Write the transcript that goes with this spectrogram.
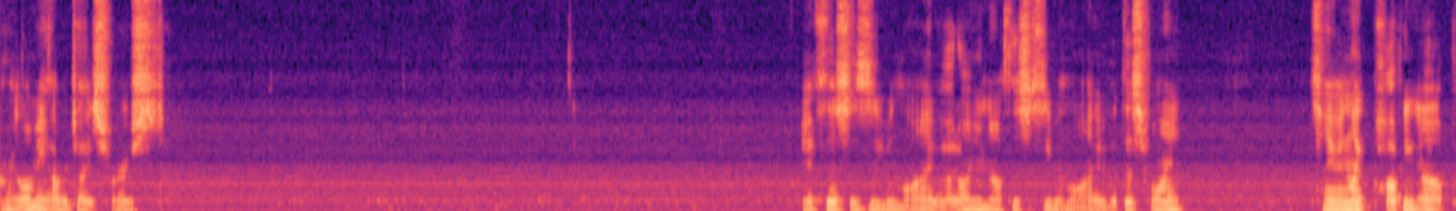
Alright, let me advertise first. If this is even live, I don't even know if this is even live at this point. It's not even like popping up.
